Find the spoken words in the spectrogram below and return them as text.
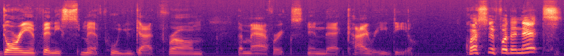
Dorian Finney Smith, who you got from the Mavericks in that Kyrie deal. Question for the Nets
